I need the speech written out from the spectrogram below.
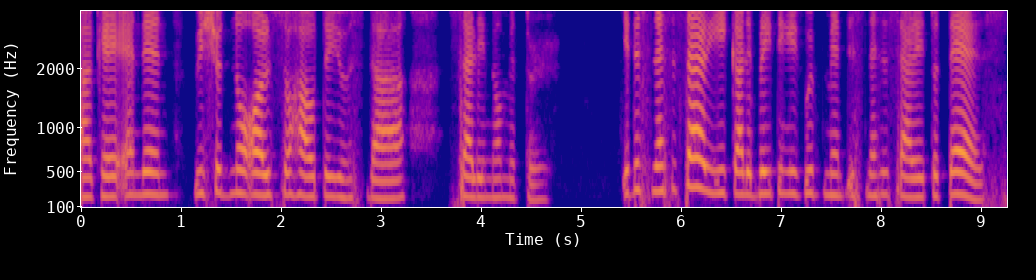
Okay, and then we should know also how to use the salinometer. It is necessary, calibrating equipment is necessary to test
